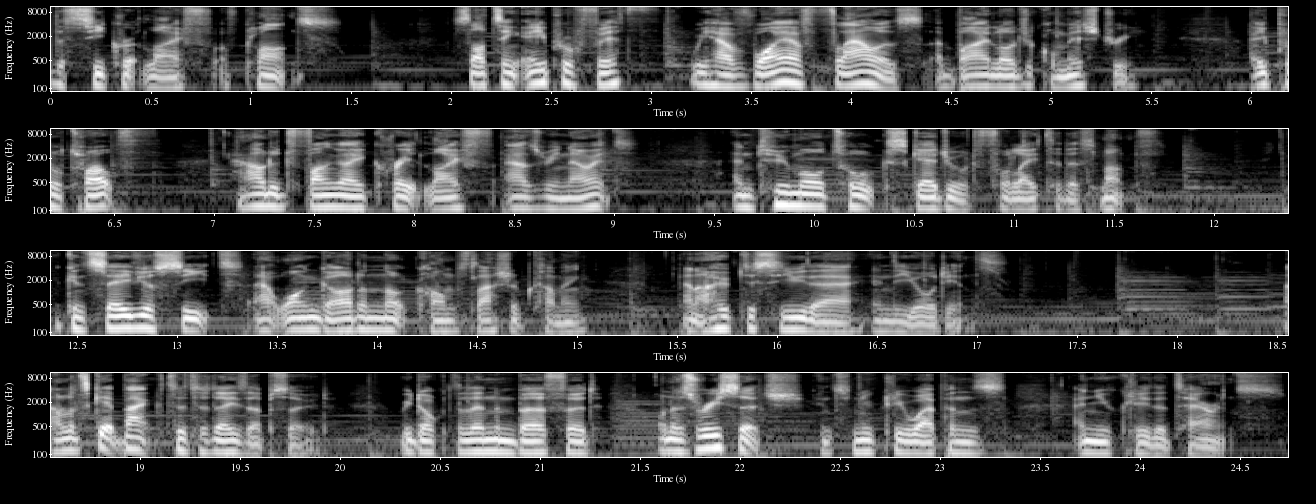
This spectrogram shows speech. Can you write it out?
The Secret Life of Plants. Starting April 5th, we have Why Are Flowers a Biological Mystery? April 12th, How Did Fungi Create Life as We Know It? And two more talks scheduled for later this month. You can save your seat at onegarden.com slash upcoming, and I hope to see you there in the audience. Now let's get back to today's episode with Dr. Lyndon Burford on his research into nuclear weapons and nuclear deterrence.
